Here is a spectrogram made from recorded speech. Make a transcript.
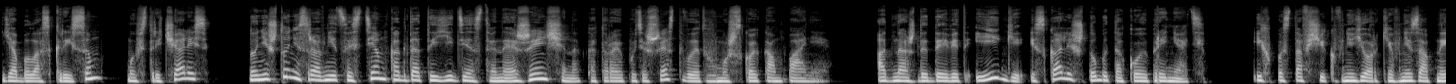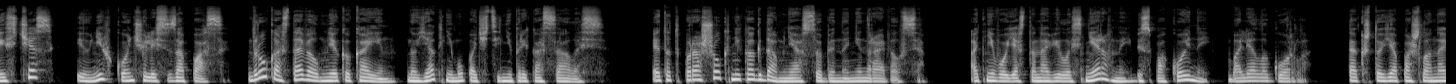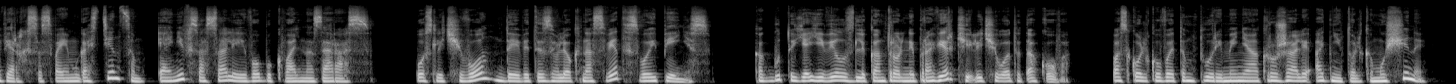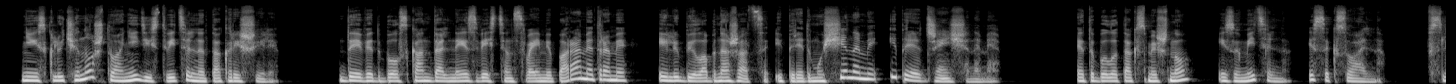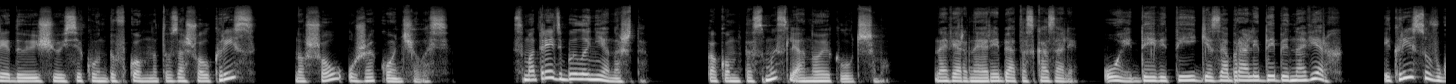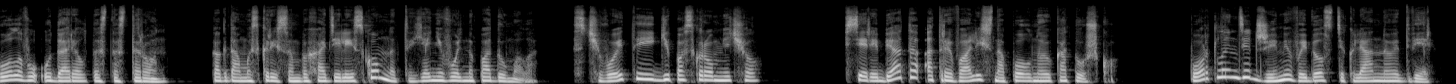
Я была с Крисом, мы встречались, но ничто не сравнится с тем, когда ты единственная женщина, которая путешествует в мужской компании. Однажды Дэвид и Игги искали, чтобы такое принять. Их поставщик в Нью-Йорке внезапно исчез, и у них кончились запасы. Друг оставил мне кокаин, но я к нему почти не прикасалась. Этот порошок никогда мне особенно не нравился. От него я становилась нервной, беспокойной, болело горло. Так что я пошла наверх со своим гостинцем, и они всосали его буквально за раз. После чего Дэвид извлек на свет свой пенис как будто я явилась для контрольной проверки или чего-то такого. Поскольку в этом туре меня окружали одни только мужчины, не исключено, что они действительно так решили. Дэвид был скандально известен своими параметрами и любил обнажаться и перед мужчинами, и перед женщинами. Это было так смешно, изумительно и сексуально. В следующую секунду в комнату зашел Крис, но шоу уже кончилось. Смотреть было не на что. В каком-то смысле оно и к лучшему. Наверное, ребята сказали, «Ой, Дэвид и Иги забрали Дебби наверх», и Крису в голову ударил тестостерон. Когда мы с Крисом выходили из комнаты, я невольно подумала, с чего это Иги поскромничал? Все ребята отрывались на полную катушку. В Портленде Джимми выбил стеклянную дверь.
